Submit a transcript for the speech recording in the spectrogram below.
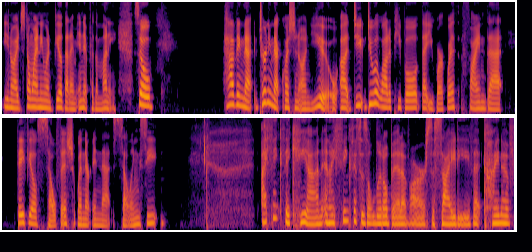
you know, I just don't want anyone to feel that I'm in it for the money. So, having that turning that question on you uh, do do a lot of people that you work with find that they feel selfish when they're in that selling seat I think they can. And I think this is a little bit of our society that kind of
